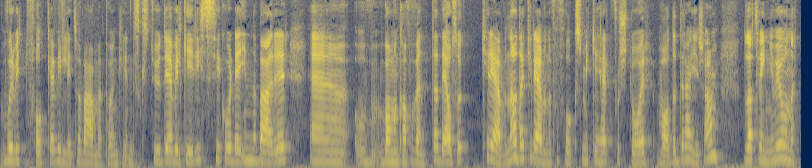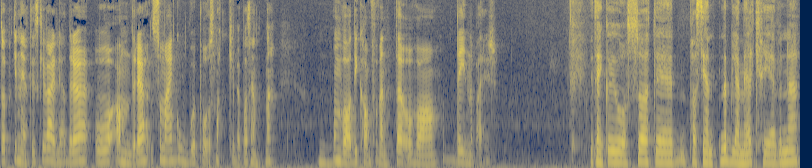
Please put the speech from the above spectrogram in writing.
hvorvidt folk er villige til å være med på en klinisk studie, hvilke risikoer det innebærer, og hva man kan forvente, det er også krevende. Og det er krevende for folk som ikke helt forstår hva det dreier seg om. Og da trenger vi jo nettopp genetiske veiledere og andre som er gode på å snakke med pasientene om hva de kan forvente, og hva det innebærer. Jeg tenker jo også at det, eh, pasientene blir mer krevende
